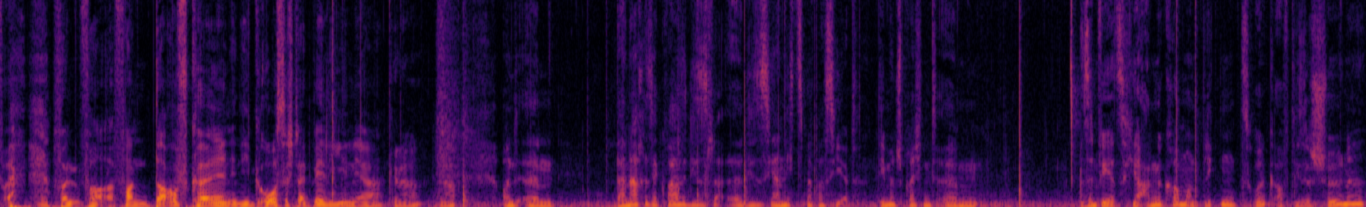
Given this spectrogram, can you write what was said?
Von, von, von Dorf Köln in die große Stadt Berlin, ja. Genau, genau. Und ähm, danach ist ja quasi dieses, äh, dieses Jahr nichts mehr passiert. Dementsprechend ähm, sind wir jetzt hier angekommen und blicken zurück auf diese schöne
